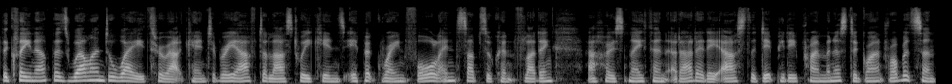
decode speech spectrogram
The clean-up is well underway throughout Canterbury after last weekend's epic rainfall and subsequent flooding. Our host Nathan Rarere asked the Deputy Prime Minister Grant Robertson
